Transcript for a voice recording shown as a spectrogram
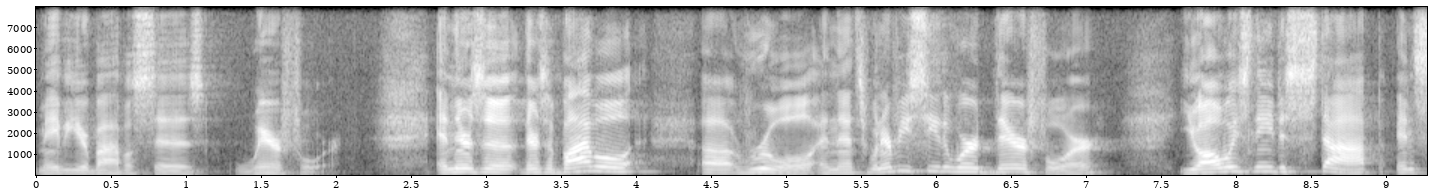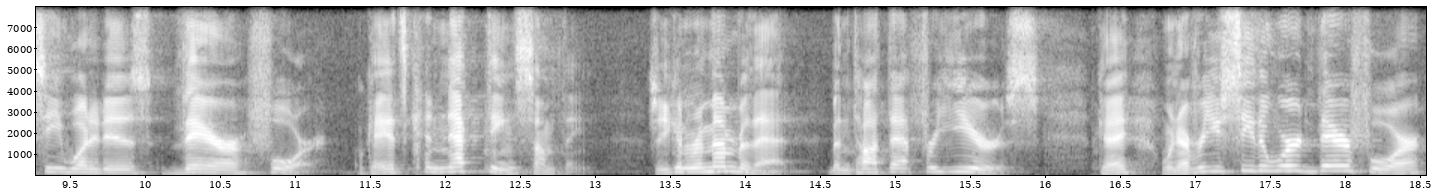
Maybe your Bible says wherefore. And there's a, there's a Bible uh, rule, and that's whenever you see the word therefore, you always need to stop and see what it is there for. Okay, it's connecting something. So you can remember that. Been taught that for years. Okay? Whenever you see the word therefore,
